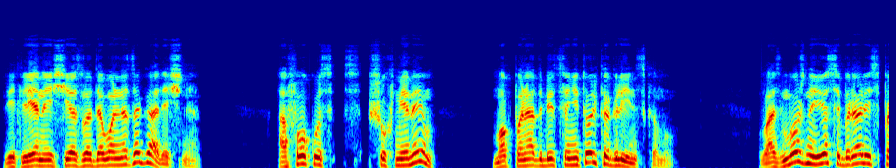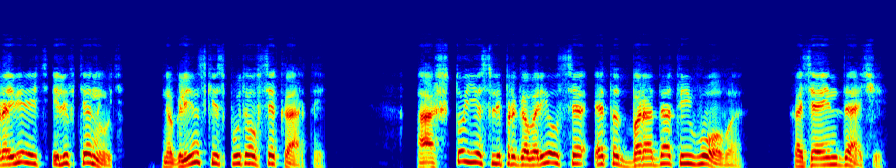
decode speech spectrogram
Ведь Лена исчезла довольно загадочно а фокус с Шухминым мог понадобиться не только Глинскому. Возможно, ее собирались проверить или втянуть, но Глинский спутал все карты. А что, если проговорился этот бородатый Вова, хозяин дачи?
